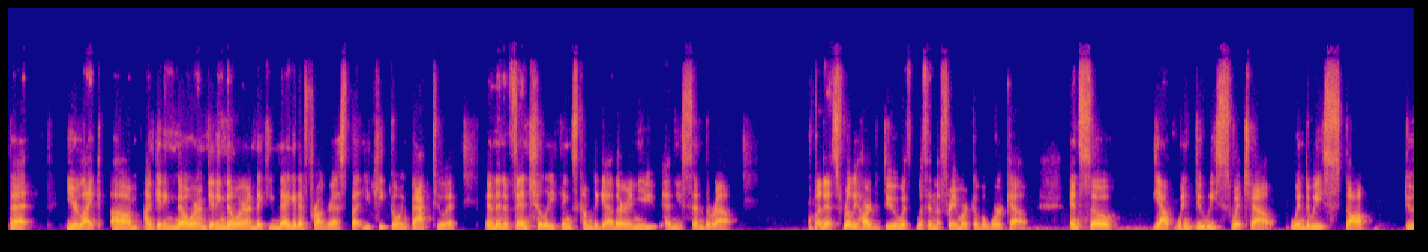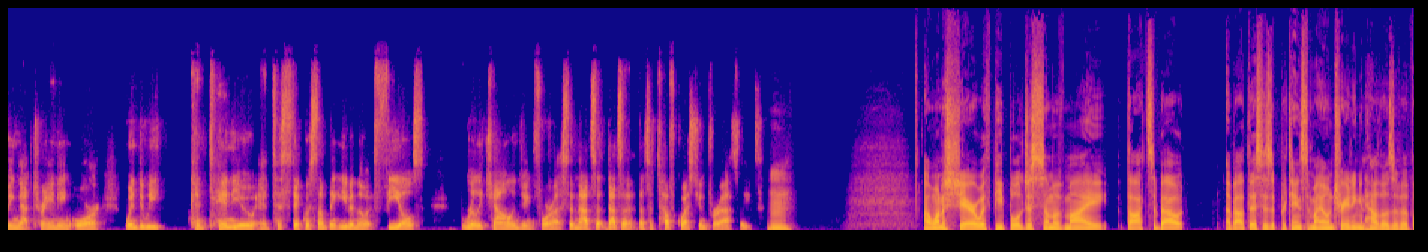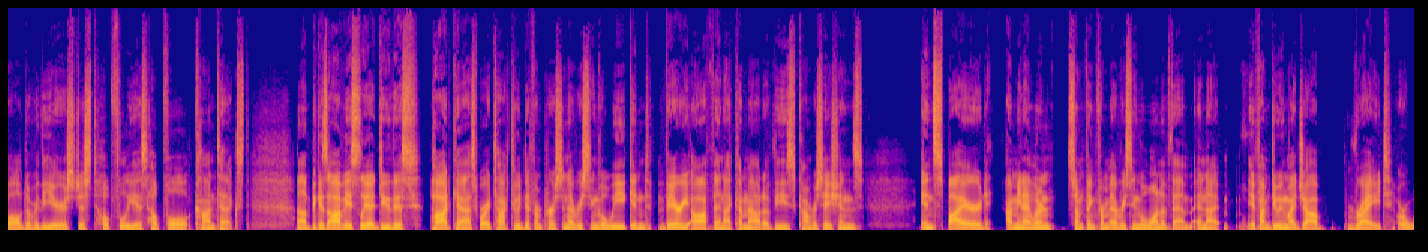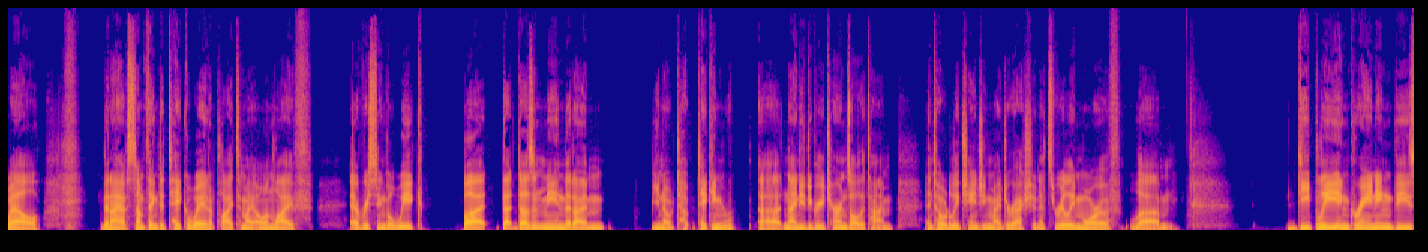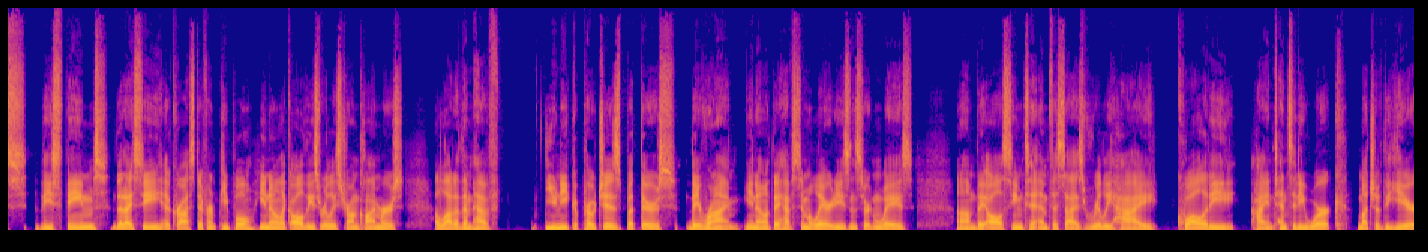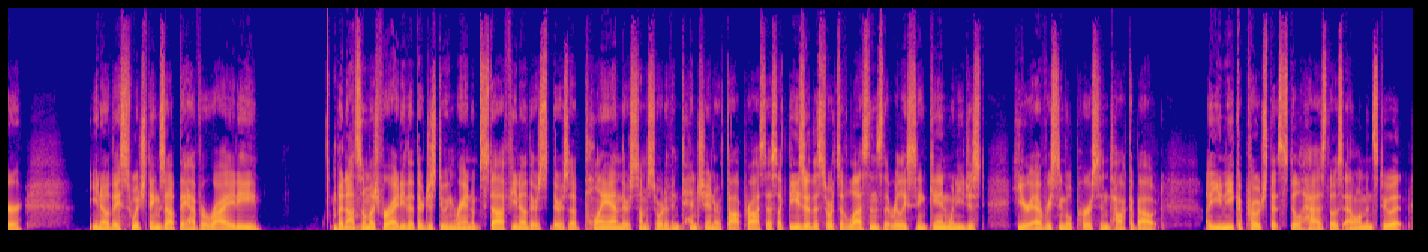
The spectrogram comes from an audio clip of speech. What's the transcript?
that you're like, oh, I'm getting nowhere. I'm getting nowhere. I'm making negative progress, but you keep going back to it, and then eventually things come together and you and you send the route. But it's really hard to do with within the framework of a workout. And so, yeah, when do we switch out? When do we stop doing that training or when do we continue and to stick with something even though it feels really challenging for us? And that's a that's a that's a tough question for athletes. Mm. i want to share with people just some of my thoughts about about this as it pertains to my own training and how those have evolved over the years just hopefully as helpful context uh, because obviously I do this podcast where I talk to a different person every single week. And very often I come out of these conversations inspired. I mean, I learn something from every single one of them. And I, if I'm doing my job right or well, then I have something to take away and apply to my own life every single week. But that doesn't mean that I'm, you know, t- taking uh, 90 degree turns all the time and totally changing my direction. It's really more of um, deeply ingraining these these themes that I see across different people. You know, like all these really strong climbers, a lot of them have unique approaches, but there's they rhyme. You know, they have similarities in certain ways. Um, they all seem to emphasize really high quality, high intensity work much of the year. You know, they switch things up. They have variety but not so much variety that they're just doing random stuff you know there's there's a plan there's some sort of intention or thought process like these are the sorts of lessons that really sink in when you just hear every single person talk about a unique approach that still has those elements to it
